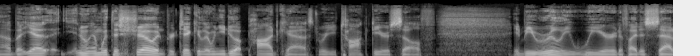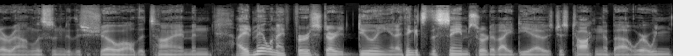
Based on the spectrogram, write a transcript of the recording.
Uh, but yeah, you know, and with the show in particular, when you do a podcast where you talk to yourself, it'd be really weird if I just sat around listening to the show all the time. And I admit when I first started doing it, I think it's the same sort of idea I was just talking about, where when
